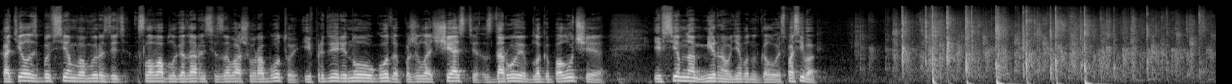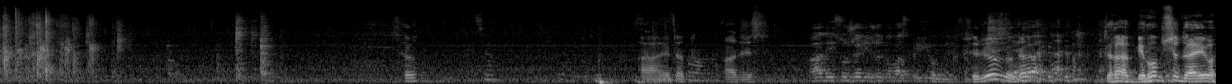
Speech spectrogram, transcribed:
хотелось бы всем вам выразить слова благодарности за вашу работу и в преддверии Нового года пожелать счастья, здоровья, благополучия и всем нам мирного неба над головой. Спасибо. Всё? А этот адрес? Адрес уже лежит у вас приемный. Серьезно, да? Да, бегом сюда его.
